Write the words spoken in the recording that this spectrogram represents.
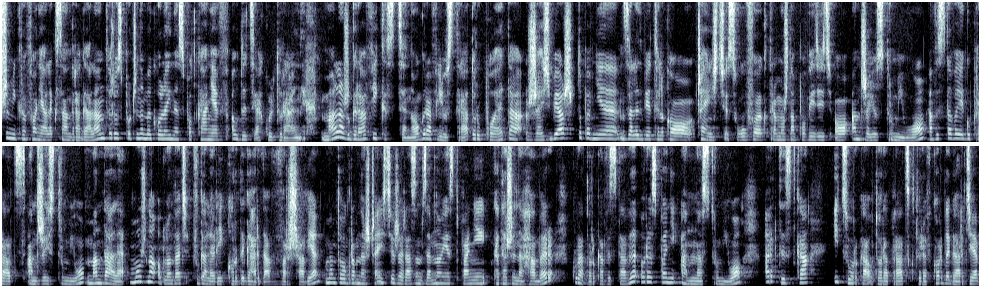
Przy mikrofonie Aleksandra Galant rozpoczynamy kolejne spotkanie w audycjach kulturalnych. Malarz, grafik, scenograf, ilustrator, poeta, rzeźbiarz to pewnie zaledwie tylko część słów, które można powiedzieć o Andrzeju Strumiło, a wystawę jego prac Andrzej Strumiło, Mandale, można oglądać w Galerii Kordegarda w Warszawie. Mam to ogromne szczęście, że razem ze mną jest pani Katarzyna Haber, kuratorka wystawy oraz pani Anna Strumiło, artystka i córka autora prac, które w Kordegardzie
